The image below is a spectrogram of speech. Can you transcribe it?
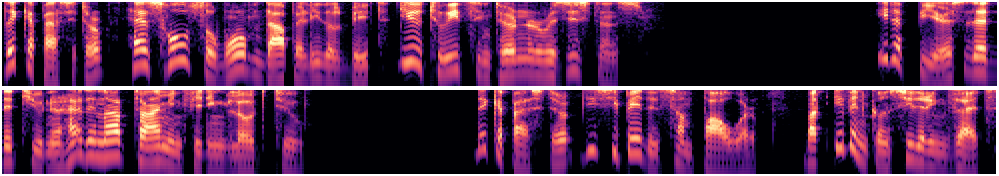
The capacitor has also warmed up a little bit due to its internal resistance. It appears that the tuner had an hard time in feeding load too. The capacitor dissipated some power, but even considering that,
